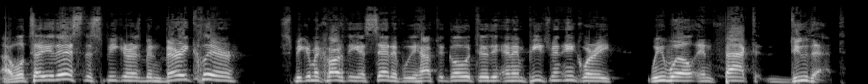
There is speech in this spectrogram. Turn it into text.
I will tell you this the Speaker has been very clear. Speaker McCarthy has said if we have to go to the, an impeachment inquiry, we will, in fact, do that.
